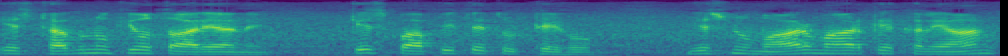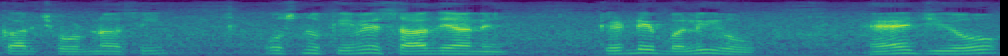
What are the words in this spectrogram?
ਇਸ ਠੱਗ ਨੂੰ ਕਿਉਂ ਤਾਰਿਆ ਨੇ? ਕਿਸ ਪਾਪੀ ਤੇ ਟੁੱਟੇ ਹੋ? ਜਿਸ ਨੂੰ ਮਾਰ-ਮਾਰ ਕੇ ਖਲਿਆਣ ਕਰ ਛੋੜਨਾ ਸੀ, ਉਸ ਨੂੰ ਕਿਵੇਂ ਸਾਧਿਆ ਨੇ? ਕਿੱਡੇ ਬਲੀ ਹੋ? ਹੈ ਜਿਉ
